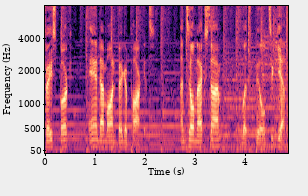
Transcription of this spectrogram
Facebook, and I'm on BiggerPockets. Until next time, let's build together.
